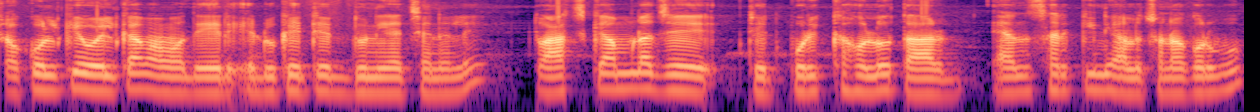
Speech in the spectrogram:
সকলকে ওয়েলকাম আমাদের এডুকেটেড দুনিয়া চ্যানেলে। তো আজকে আমরা যে টেট পরীক্ষা হলো তার অ্যান্সার কী নিয়ে আলোচনা করব?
